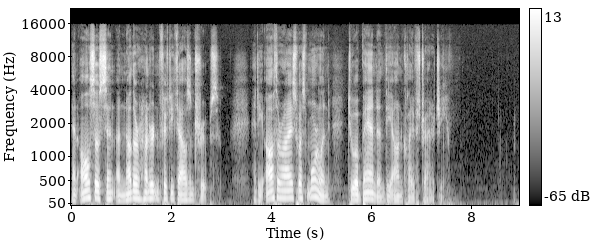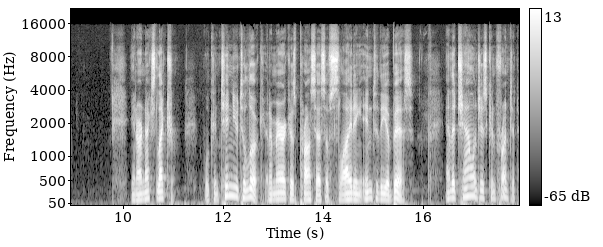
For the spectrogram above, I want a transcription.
and also sent another 150,000 troops. And he authorized Westmoreland to abandon the enclave strategy. In our next lecture, we'll continue to look at America's process of sliding into the abyss and the challenges confronted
